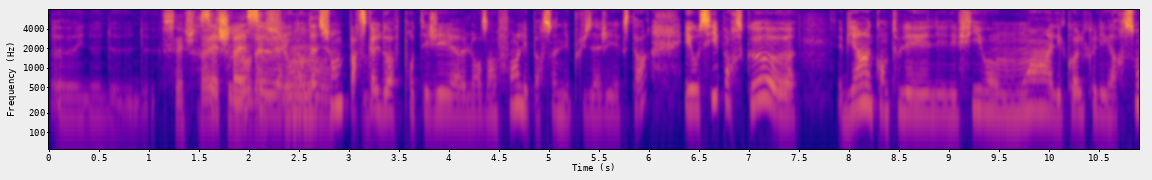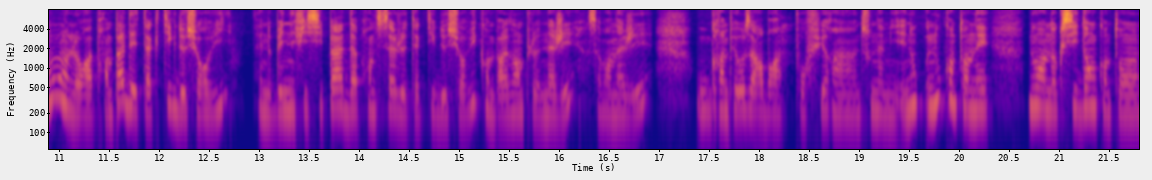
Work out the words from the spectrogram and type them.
de, de, sécheresse, inondation. parce qu'elles doivent protéger leurs enfants, les personnes les plus âgées, etc. Et aussi parce que eh bien, quand les, filles vont moins à l'école que les garçons, on ne leur apprend pas des tactiques de survie. Elles ne bénéficient pas d'apprentissage de tactiques de survie, comme par exemple nager, savoir nager, ou grimper aux arbres pour fuir un tsunami. Et nous, nous quand on est, nous en Occident, quand on,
